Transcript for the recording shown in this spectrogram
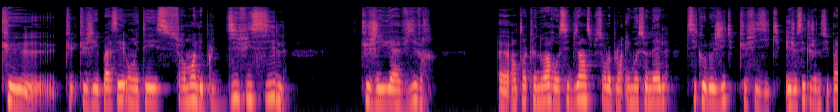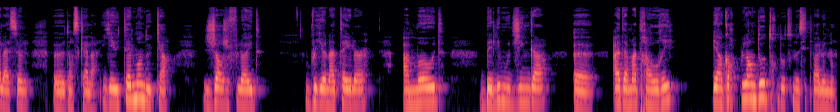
que, que, que j'ai passées ont été sûrement les plus difficiles que j'ai eu à vivre euh, en tant que noire, aussi bien sur le plan émotionnel, psychologique que physique. Et je sais que je ne suis pas la seule euh, dans ce cas-là. Il y a eu tellement de cas. George Floyd, Breonna Taylor, Amode, Belly Mujinga, euh, Adama Traoré, et encore plein d'autres dont on ne cite pas le nom.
